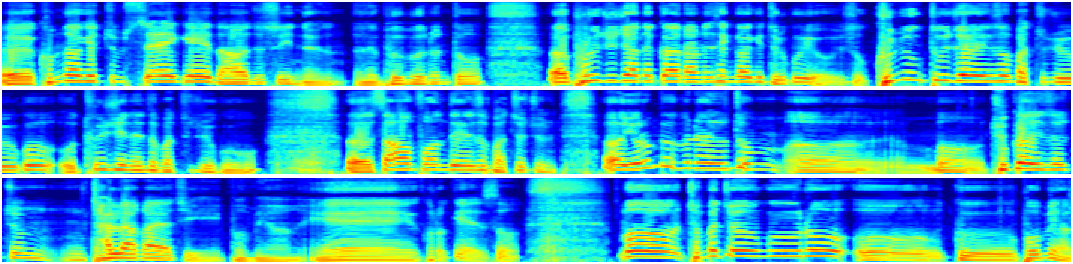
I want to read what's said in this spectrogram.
에, 겁나게 좀 세게 나와줄 수 있는 에, 부분은 또 어, 보여주지 않을까라는 생각이 들고요. 그래서 금융 투자에서 받쳐주고 어, 투신에서 받쳐주고 어, 사운펀드에서 받쳐준 어, 이런 부분에서 좀어뭐 주가에서 좀 잘 나가야지 보면 예 그렇게 해서 뭐 전반적으로 어 그 보면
